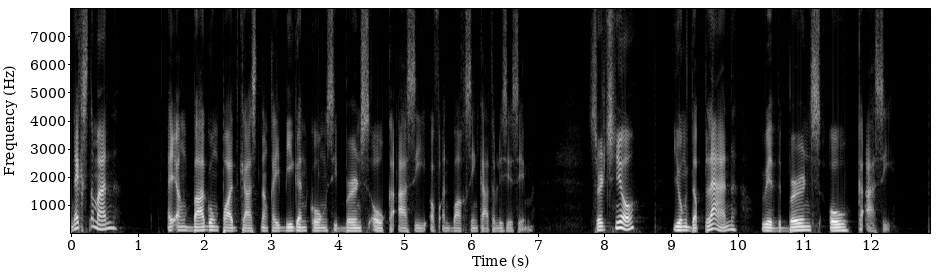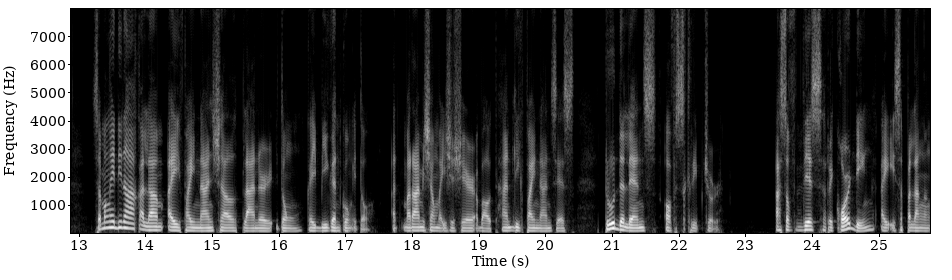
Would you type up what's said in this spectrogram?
Next naman ay ang bagong podcast ng kaibigan kong si Burns O. Kaasi of Unboxing Catholicism. Search nyo yung The Plan with Burns O. Kaasi. Sa mga hindi nakakalam ay financial planner itong kaibigan kong ito at marami siyang maisha-share about handling finances through the lens of Scripture. As of this recording ay isa pa lang ang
